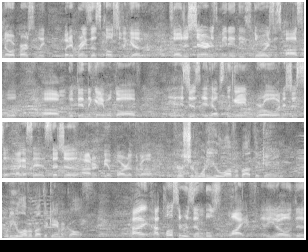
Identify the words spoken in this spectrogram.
know her personally, but it brings us closer together. So just sharing as many of these stories as possible um, within the game of golf. It's just it helps the game grow, and it's just like I said, it's such an honor to be a part of it all. Christian, what do you love about the game? What do you love about the game of golf? How, how close it resembles life. You know, the,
